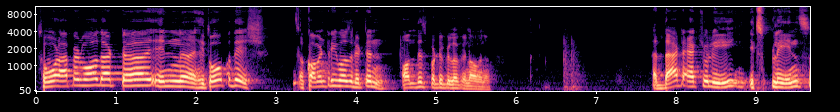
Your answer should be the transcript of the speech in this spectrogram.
So, what happened was that uh, in uh, Hitopadesh, a commentary was written on this particular phenomenon. And that actually explains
